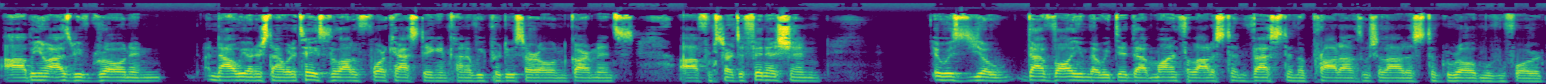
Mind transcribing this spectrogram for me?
Uh, but you know as we've grown and now we understand what it takes. It's a lot of forecasting and kind of we produce our own garments uh, from start to finish and it was, you know, that volume that we did that month allowed us to invest in the product, which allowed us to grow moving forward.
